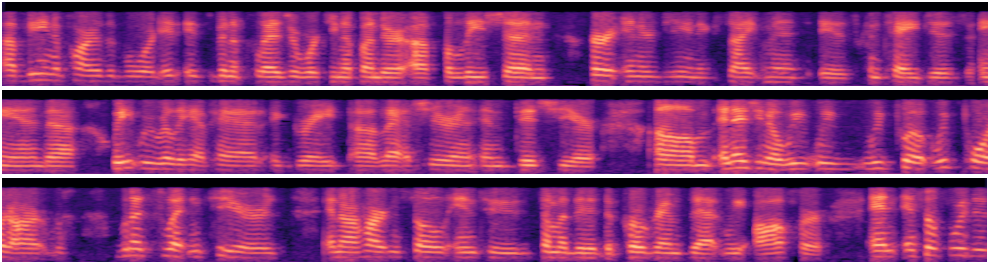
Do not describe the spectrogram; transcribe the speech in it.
uh, being a part of the board, it, it's been a pleasure working up under uh, Felicia and her energy and excitement is contagious, and uh, we we really have had a great uh, last year and, and this year. Um, and as you know, we we we put we poured our blood, sweat, and tears and our heart and soul into some of the the programs that we offer. And and so for the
